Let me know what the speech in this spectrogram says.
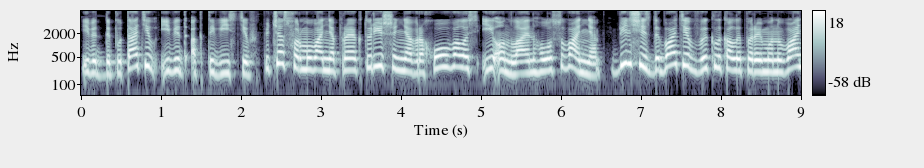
і від депутатів, і від активістів. Під час формування проекту рішення враховувалось і онлайн-голосування. Більшість дебатів викликали перейменування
